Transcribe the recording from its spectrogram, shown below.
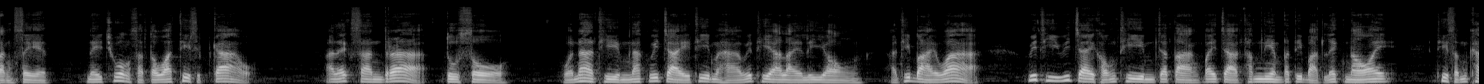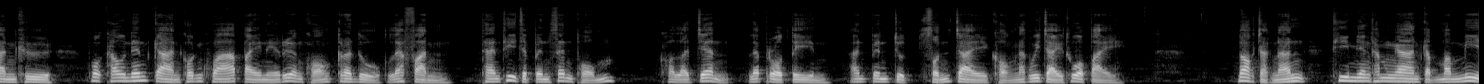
รั่งเศสในช่วงศตวรรษที่ 19 อเล็กซานดราตูโซ หัวหน้าทีมนักวิจัยที่มหาวิทยาลัยลียงอธิบายว่า วิธีวิจัยของทีมจะต่างไปจากธรรมเนียมปฏิบัติเล็กน้อย ที่สำคัญคือพวกเขาเน้นการค้นคว้าไปในเรื่องของกระดูกและฟัน แทนที่จะเป็นเส้นผม คอลลาเจน และโปรตีน อันเป็นจุดสนใจของนักวิจัยทั่วไป นอกจากนั้น ทีมยังทำงานกับมัมมี่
